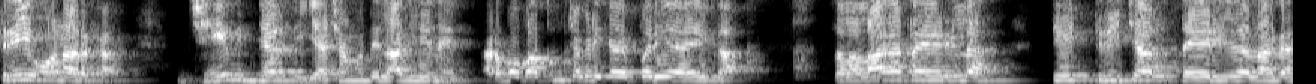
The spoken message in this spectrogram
थ्री होणार का? जे विद्यार्थी याच्यामध्ये लागले नाहीत अरे बाबा तुमच्याकडे काय पर्याय आहे का? चला लागा तयारीला. टेट थ्रीच्या तयारीला लागा.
